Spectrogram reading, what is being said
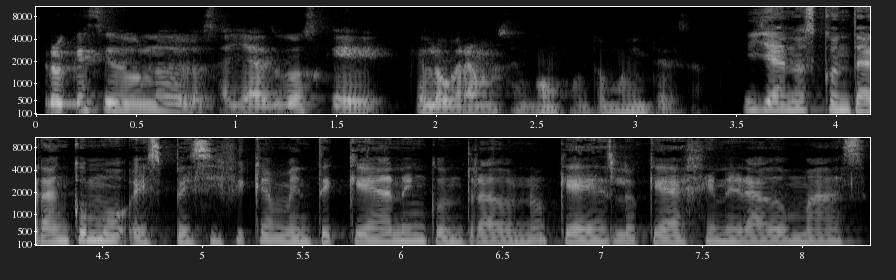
creo que ha sido uno de los hallazgos que, logramos en conjunto muy interesante. Y ya nos contarán como específicamente qué han encontrado, ¿no? ¿Qué es lo que ha generado más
